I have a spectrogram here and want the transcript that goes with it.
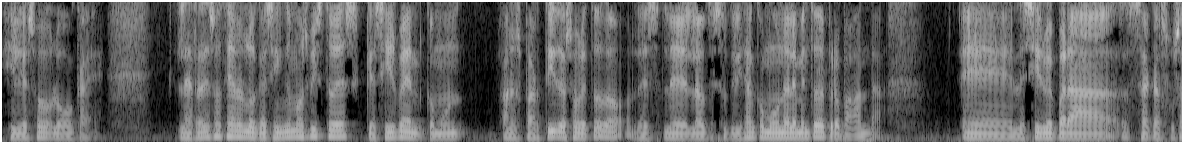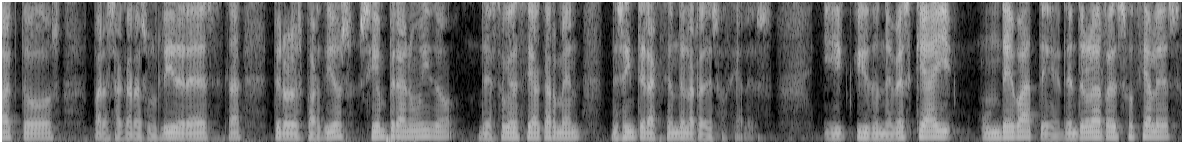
y eso luego cae. Las redes sociales lo que sí hemos visto es que sirven como un, a los partidos sobre todo, les, se utilizan como un elemento de propaganda eh, les sirve para sacar sus actos, para sacar a sus líderes, tal, pero los partidos siempre han huido de esto que decía Carmen, de esa interacción de las redes sociales. Y, donde ves que hay un debate dentro de las redes sociales,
